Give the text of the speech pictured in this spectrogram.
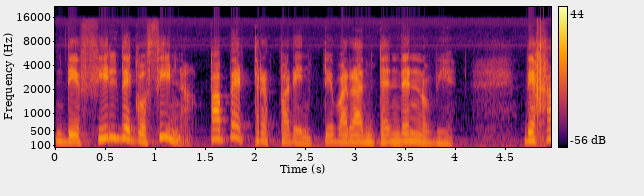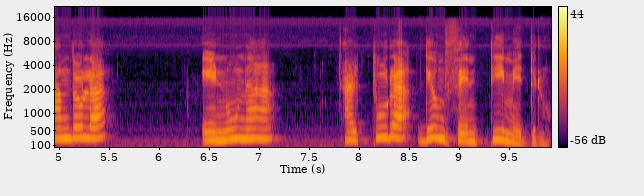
de fil de cocina, papel transparente para entendernos bien, dejándola en una altura de un centímetro.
